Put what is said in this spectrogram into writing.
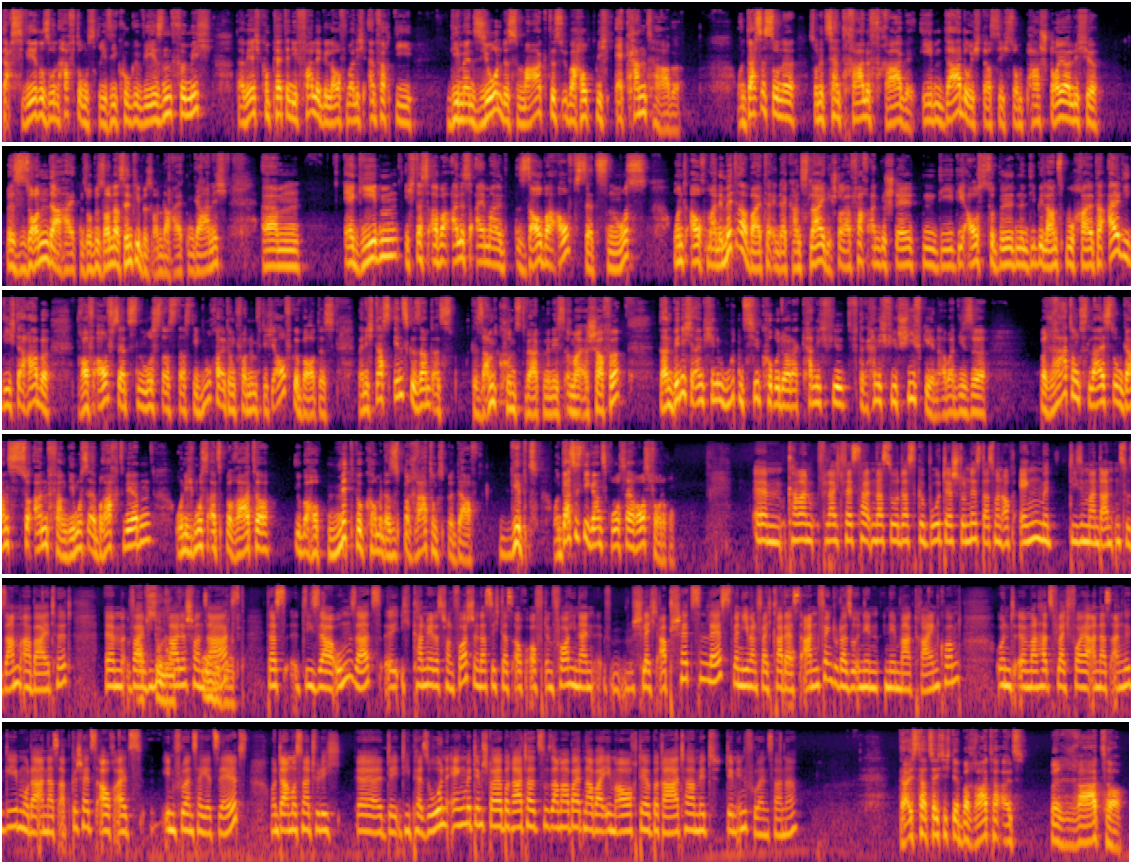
das wäre so ein Haftungsrisiko gewesen für mich. Da wäre ich komplett in die Falle gelaufen, weil ich einfach die Dimension des Marktes überhaupt nicht erkannt habe. Und das ist so eine, so eine zentrale Frage. Eben dadurch, dass sich so ein paar steuerliche Besonderheiten, so besonders sind die Besonderheiten gar nicht, ähm, ergeben, ich das aber alles einmal sauber aufsetzen muss und auch meine Mitarbeiter in der Kanzlei, die Steuerfachangestellten, die, die Auszubildenden, die Bilanzbuchhalter, all die, die ich da habe, darauf aufsetzen muss, dass, dass die Buchhaltung vernünftig aufgebaut ist. Wenn ich das insgesamt als Gesamtkunstwerk, nenne ich es immer, erschaffe, dann bin ich eigentlich in einem guten Zielkorridor, da kann nicht viel, da kann nicht viel schiefgehen. Aber diese, Beratungsleistung ganz zu Anfang, die muss erbracht werden und ich muss als Berater überhaupt mitbekommen, dass es Beratungsbedarf gibt. Und das ist die ganz große Herausforderung. Ähm, kann man vielleicht festhalten, dass so das Gebot der Stunde ist, dass man auch eng mit diesem Mandanten zusammenarbeitet, ähm, weil Absolut, wie du gerade schon unbedingt. sagst, dass dieser Umsatz, äh, ich kann mir das schon vorstellen, dass sich das auch oft im Vorhinein äh, schlecht abschätzen lässt, wenn jemand vielleicht gerade erst anfängt oder so in den, in den Markt reinkommt und äh, man hat es vielleicht vorher anders angegeben oder anders abgeschätzt, auch als Influencer jetzt selbst. Und da muss natürlich äh, die, die Person eng mit dem Steuerberater zusammenarbeiten, aber eben auch der Berater mit dem Influencer, ne? Da ist tatsächlich der Berater als Berater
